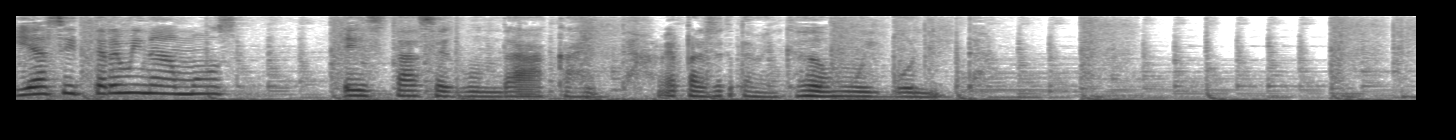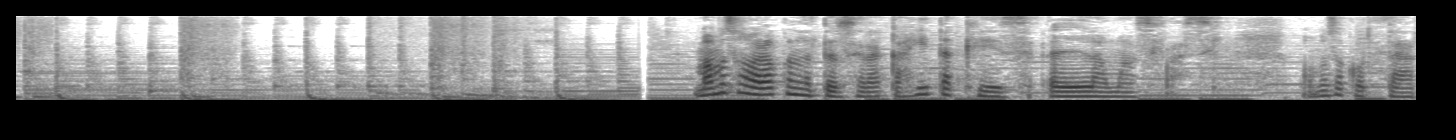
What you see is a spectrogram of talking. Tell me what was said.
Y así terminamos esta segunda cajita. Me parece que también quedó muy bonita. Vamos ahora con la tercera cajita que es la más fácil. Vamos a cortar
